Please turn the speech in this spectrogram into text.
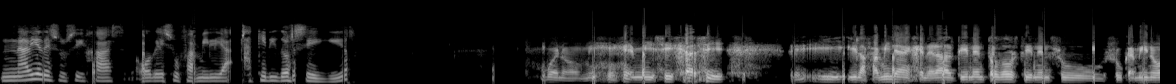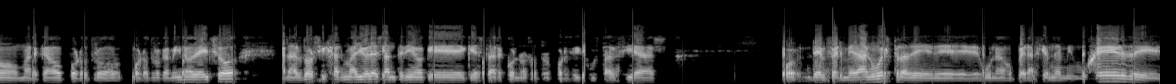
¿Nadie de sus hijas o de su familia ha querido seguir? Bueno, mi- mis hijas y, y, la familia en general tienen todos tienen su, su camino marcado por otro por otro camino. De hecho, las dos hijas mayores han tenido que, que estar con nosotros por circunstancias de enfermedad nuestra, de, de una operación de mi mujer, de,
